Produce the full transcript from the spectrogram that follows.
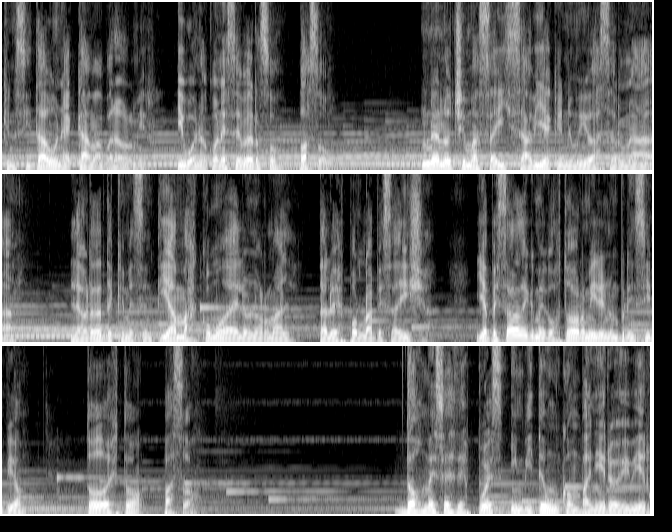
que necesitaba una cama para dormir. Y bueno, con ese verso pasó. Una noche más ahí sabía que no me iba a hacer nada. La verdad es que me sentía más cómoda de lo normal, tal vez por la pesadilla. Y a pesar de que me costó dormir en un principio, todo esto pasó. Dos meses después invité a un compañero a vivir,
